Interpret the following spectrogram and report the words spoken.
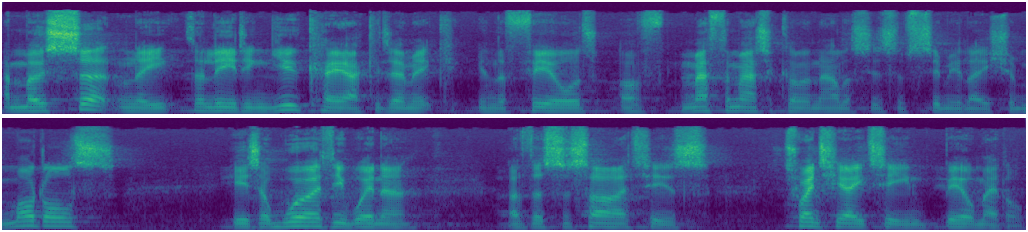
and most certainly the leading UK academic in the field of mathematical analysis of simulation models. He's a worthy winner of the Society's 2018 Beale Medal.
